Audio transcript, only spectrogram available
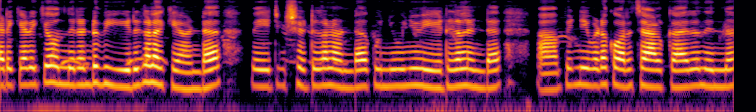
ഇടയ്ക്കിടയ്ക്ക് ഒന്ന് രണ്ട് വീടുകളൊക്കെ ഉണ്ട്. വെയിറ്റിംഗ് ഷെഡുകളുണ്ട്. കുഞ്ഞു കുഞ്ഞു വീടുകളുണ്ട്. പിന്നെ ഇവിടെ കുറച്ച് ആൾക്കാർ നിന്ന്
